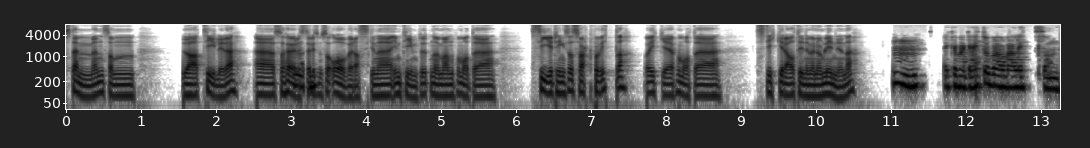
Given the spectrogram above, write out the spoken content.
stemmen, som du har hatt tidligere, eh, så høres det liksom så overraskende intimt ut når man på en måte sier ting så svart på hvitt, da. Og ikke på en måte stikker alt innimellom linjene. Mm. Det kan være greit å bare være litt sånn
